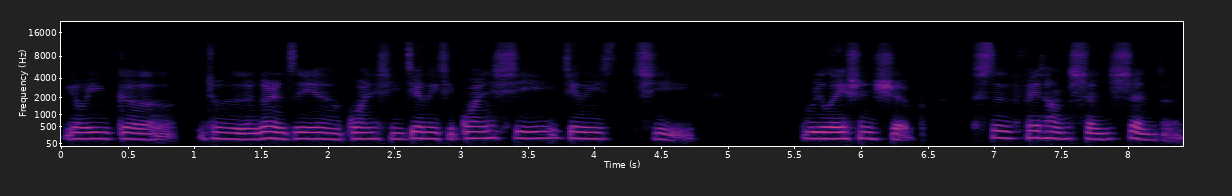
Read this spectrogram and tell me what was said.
有一个就是人跟人之间的关系，建立起关系，建立起 relationship 是非常神圣的。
